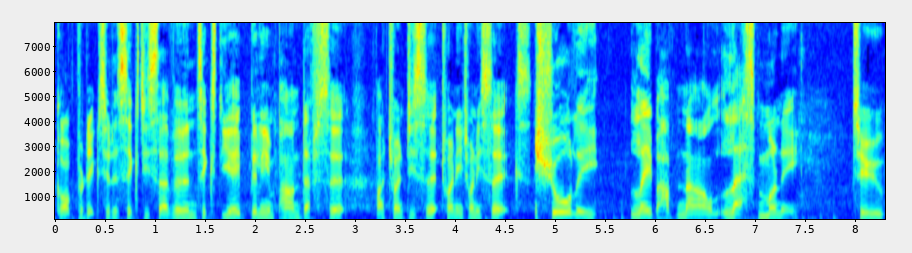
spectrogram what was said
got predicted a 67, 68 billion pound deficit by 20, 2026? Surely Labour have now less money to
